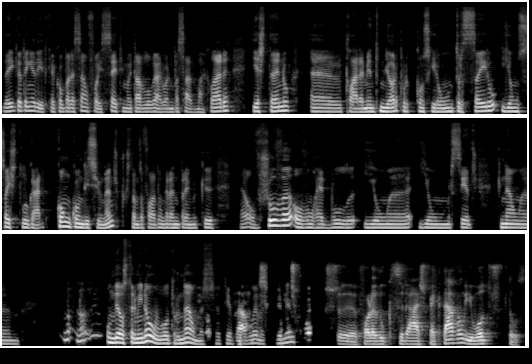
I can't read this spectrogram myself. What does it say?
daí que eu tenha dito que a comparação foi sétimo e oitavo lugar o ano passado McLaren, este ano uh, claramente melhor, porque conseguiram um terceiro e um sexto lugar, com condicionantes, porque estamos a falar de um grande prémio que uh, houve chuva, houve um Red Bull e um, uh, e um Mercedes que não não, não, um deles terminou, o outro não, mas teve não, problemas, obviamente. Fora do que será expectável e o outro espetou-se.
